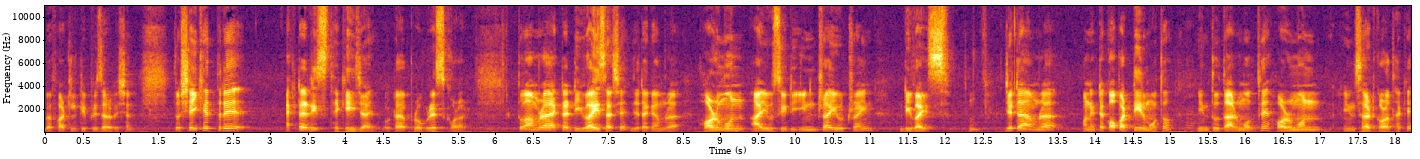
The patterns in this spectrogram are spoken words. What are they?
বা ফার্টিলিটি প্রিজার্ভেশন তো সেই ক্ষেত্রে একটা রিস্ক থেকেই যায় ওটা প্রোগ্রেস করার। তো আমরা একটা ডিভাইস আছে যেটাকে আমরা hormone IUCD intra uterine device যেটা আমরা অনেকটা কপারটির মতো কিন্তু তার মধ্যে হরমোন ইনসার্ট করা থাকে,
